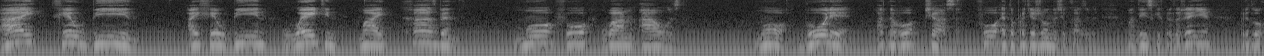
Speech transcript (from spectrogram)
I have been. I have been waiting my husband more for one hour. More, более одного часа. For это протяженность указывает. В английских предложениях предлог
